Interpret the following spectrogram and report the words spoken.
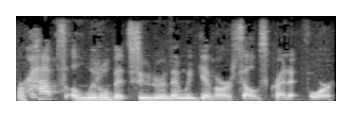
perhaps a little bit sooner than we give ourselves credit for.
